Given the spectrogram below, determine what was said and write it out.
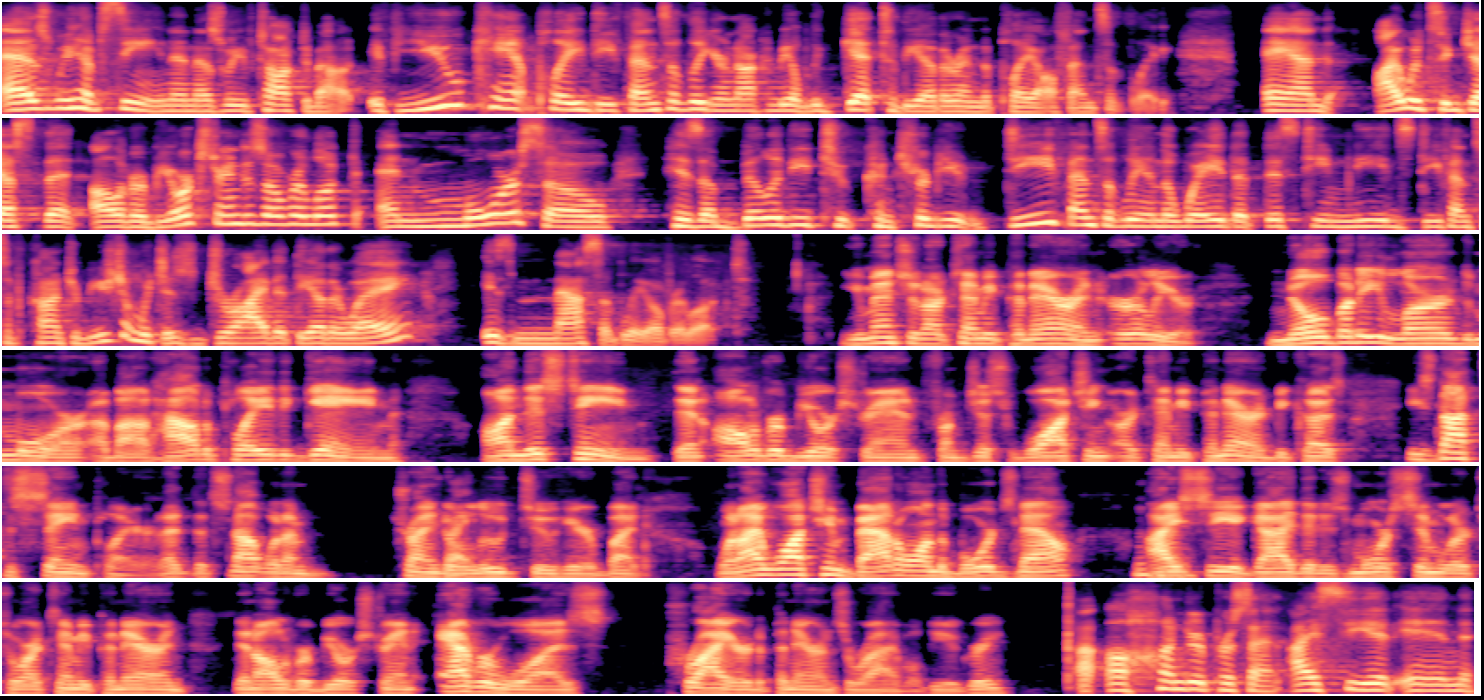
as we have seen and as we've talked about, if you can't play defensively, you're not going to be able to get to the other end to play offensively. And I would suggest that Oliver Bjorkstrand is overlooked and more so his ability to contribute defensively in the way that this team needs defensive contribution, which is drive it the other way, is massively overlooked. You mentioned Artemi Panarin earlier. Nobody learned more about how to play the game on this team than Oliver Bjorkstrand from just watching Artemi Panarin because he's not the same player. That, that's not what I'm trying to right. allude to here. But when I watch him battle on the boards now, Mm-hmm. I see a guy that is more similar to Artemi Panarin than Oliver Bjorkstrand ever was prior to Panarin's arrival. Do you agree? A hundred percent. I see it in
